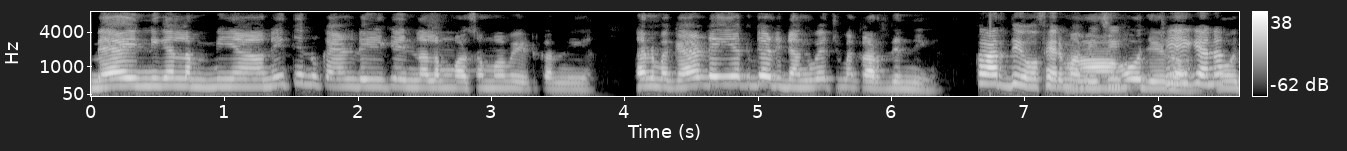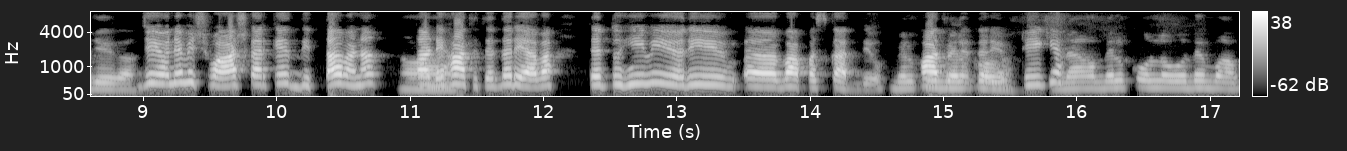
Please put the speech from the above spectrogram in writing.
ਮੈਂ ਇੰਨੀਆਂ ਲੰਮੀਆਂ ਨਹੀਂ ਤੈਨੂੰ ਕਹਿਣ ਡਈ ਕਿ ਇੰਨਾ ਲੰਮਾ ਸਮਾਂ ਵੇਟ ਕਰਨੀ ਆ ਤੈਨੂੰ ਮੈਂ ਕਹਿਣ ਡਈ ਆ ਕਿ ਦਿਹਾੜੀ ਡੰਗ ਵਿੱਚ ਮੈਂ ਕਰ ਦਿੰਨੀ ਆ ਕਰ ਦਿਓ ਫਿਰ ਮੰਮੀ ਹਾਂ, ਜੀ। ਹੋ ਜਾਏਗਾ ਠੀਕ ਹੈ ਨਾ? ਹੋ ਜਾਏਗਾ। ਜੇ ਉਹਨੇ ਵਿਸ਼ਵਾਸ ਕਰਕੇ ਦਿੱਤਾ ਵਾ ਨਾ ਤੁਹਾਡੇ ਹਾਂ, ਹੱਥ ਤੇ ਧਰਿਆ ਵਾ ਤੇ ਤੁਸੀਂ ਵੀ ਉਹਦੀ ਅਹ, ਵਾਪਸ ਕਰ ਦਿਓ। ਬਿਲਕੁਲ ਹੱਥ ਤੇ ਬਿਲਕੁਲ। ਧਰਿਓ ਠੀਕ ਹੈ? ਨਾ ਬਿਲਕੁਲ ਉਹਦੇ ਵਾ-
